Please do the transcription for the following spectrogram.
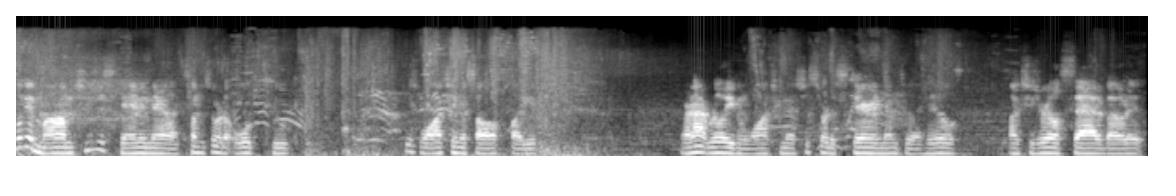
Look at mom, she's just standing there like some sort of old kook. Just watching us all fight. Or not really even watching us, just sort of staring into a hill. Like she's real sad about it.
